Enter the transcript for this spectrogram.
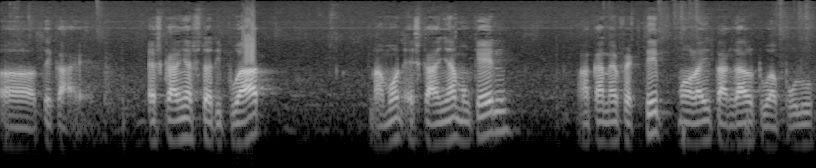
uh, eh, TKN. SK-nya sudah dibuat, namun SK-nya mungkin akan efektif mulai tanggal 21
